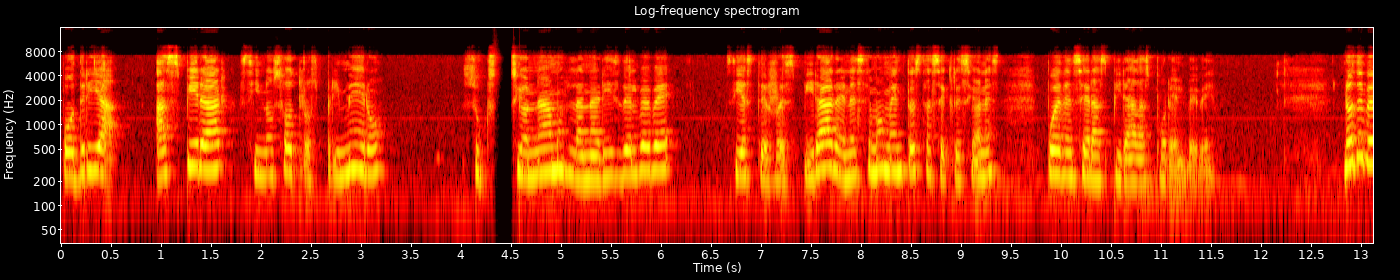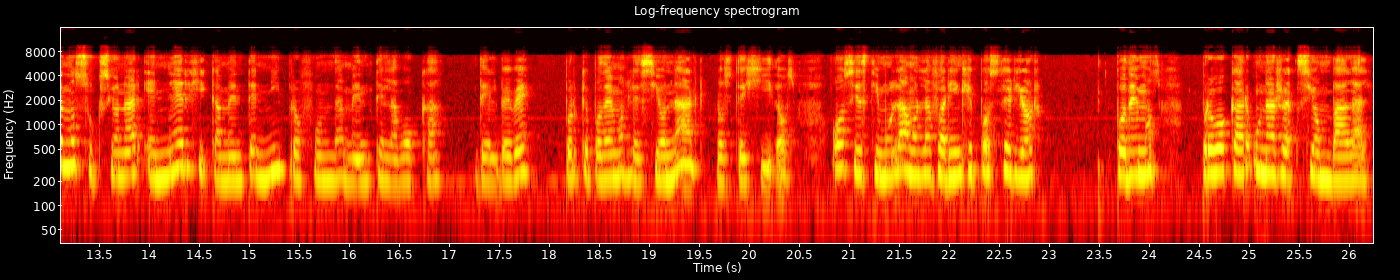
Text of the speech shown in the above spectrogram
podría aspirar si nosotros primero succionamos la nariz del bebé. Si este respirar en ese momento, estas secreciones pueden ser aspiradas por el bebé. No debemos succionar enérgicamente ni profundamente la boca del bebé porque podemos lesionar los tejidos o si estimulamos la faringe posterior podemos provocar una reacción vagal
